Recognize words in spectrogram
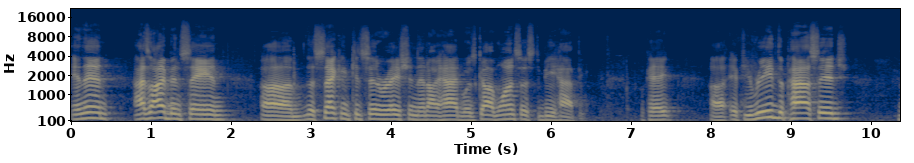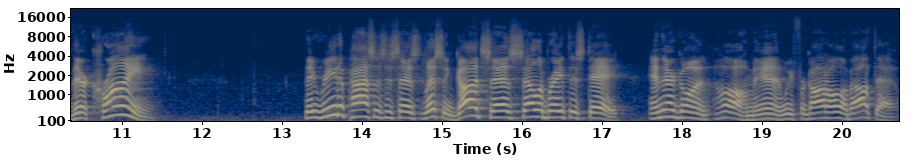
and then, as I've been saying, um, the second consideration that I had was God wants us to be happy. Okay? Uh, if you read the passage, they're crying. They read a passage that says, Listen, God says, celebrate this day. And they're going, Oh man, we forgot all about that.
